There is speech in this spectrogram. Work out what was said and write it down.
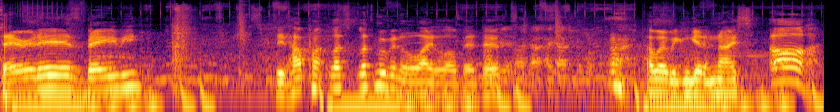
There it is, baby. Dude, how pun- let's let's move into the light a little bit, dude. I, I, I got you. That way we can get a nice. Oh!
